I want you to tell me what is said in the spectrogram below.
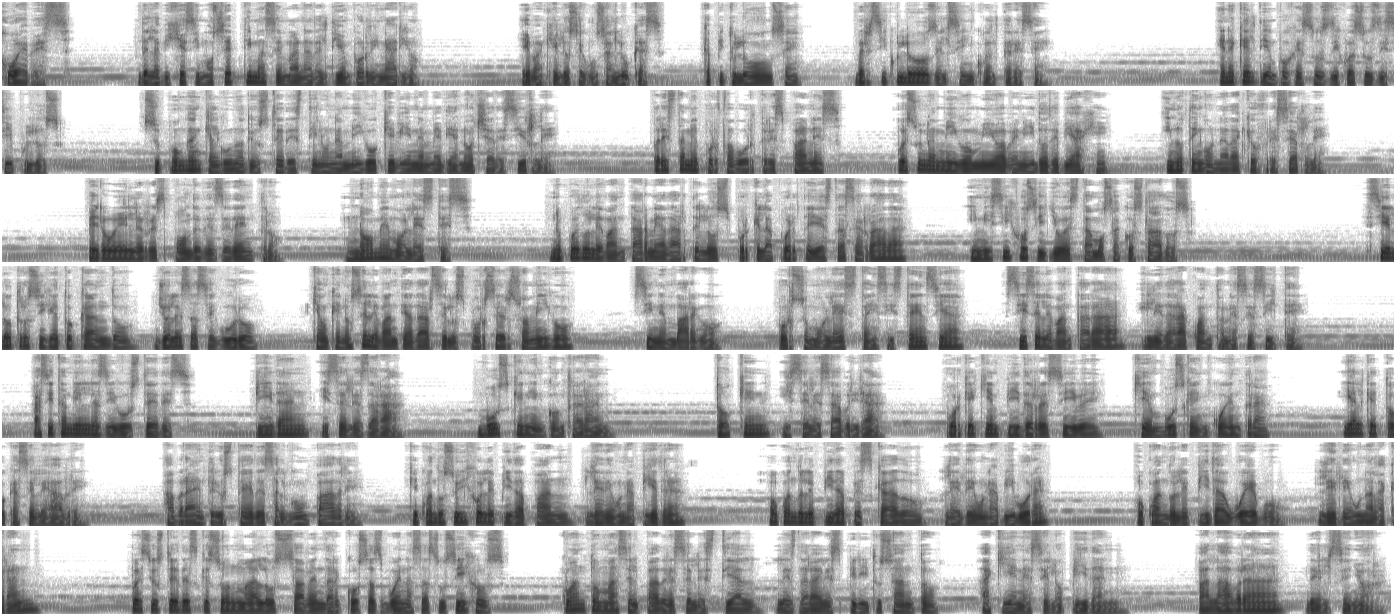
Jueves de la vigésimo séptima semana del tiempo ordinario. Evangelio según San Lucas, capítulo 11, versículos del 5 al 13. En aquel tiempo Jesús dijo a sus discípulos, Supongan que alguno de ustedes tiene un amigo que viene a medianoche a decirle, Préstame por favor tres panes, pues un amigo mío ha venido de viaje y no tengo nada que ofrecerle. Pero él le responde desde dentro, No me molestes. No puedo levantarme a dártelos porque la puerta ya está cerrada y mis hijos y yo estamos acostados. Si el otro sigue tocando, yo les aseguro que aunque no se levante a dárselos por ser su amigo, sin embargo, por su molesta insistencia, sí se levantará y le dará cuanto necesite. Así también les digo a ustedes, pidan y se les dará, busquen y encontrarán, toquen y se les abrirá, porque quien pide recibe, quien busca encuentra, y al que toca se le abre. ¿Habrá entre ustedes algún padre que cuando su hijo le pida pan le dé una piedra? ¿O cuando le pida pescado le dé una víbora? ¿O cuando le pida huevo le dé un alacrán? Pues si ustedes que son malos saben dar cosas buenas a sus hijos, cuánto más el Padre Celestial les dará el Espíritu Santo a quienes se lo pidan. Palabra del Señor.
